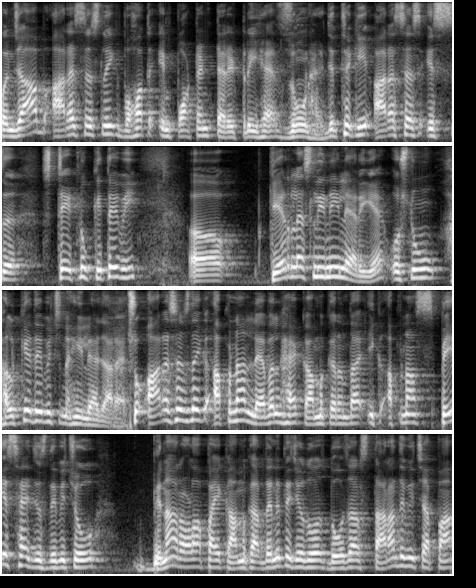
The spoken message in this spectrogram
ਪੰਜਾਬ ਆਰਐਸਐਸ ਲਈ ਇੱਕ ਬਹੁਤ ਇੰਪੋਰਟੈਂਟ ਟੈਰੀਟਰੀ ਹੈ ਜ਼ੋਨ ਹੈ, ਜਿੱਥੇ ਕਿ ਆਰਐਸਐਸ ਇਸ ਸਟੇਟ ਨੂੰ ਕਿਤੇ ਵੀ ਕੇਅਰਲੈਸਲੀ ਨਹੀਂ ਲੈ ਰਹੀ ਹੈ ਉਸ ਨੂੰ ਹਲਕੇ ਦੇ ਵਿੱਚ ਨਹੀਂ ਲਿਆ ਜਾ ਰਿਹਾ ਸੋ ਆਰਐਸਐਸ ਦਾ ਇੱਕ ਆਪਣਾ ਲੈਵਲ ਹੈ ਕੰਮ ਕਰਨ ਦਾ, ਇੱਕ ਆਪਣਾ ਸਪੇਸ ਹੈ ਜਿਸ ਦੇ ਵਿੱਚ ਉਹ ਬਿਨਾਂ ਰੌਲਾ ਪਾਏ ਕੰਮ ਕਰਦੇ ਨੇ। ਤੇ ਜਦੋਂ 2017 ਦੇ ਵਿੱਚ ਆਪਾਂ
